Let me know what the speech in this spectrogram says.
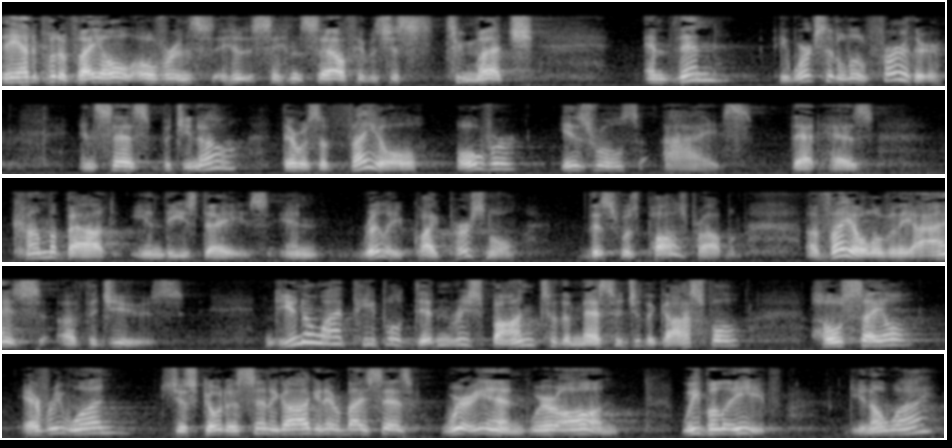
they had to put a veil over himself. It was just too much. And then he works it a little further and says, But you know, there was a veil over Israel's eyes that has come about in these days. And really, quite personal, this was Paul's problem. A veil over the eyes of the Jews. Do you know why people didn't respond to the message of the gospel wholesale? Everyone just go to a synagogue and everybody says, We're in, we're on, we believe. Do you know why?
